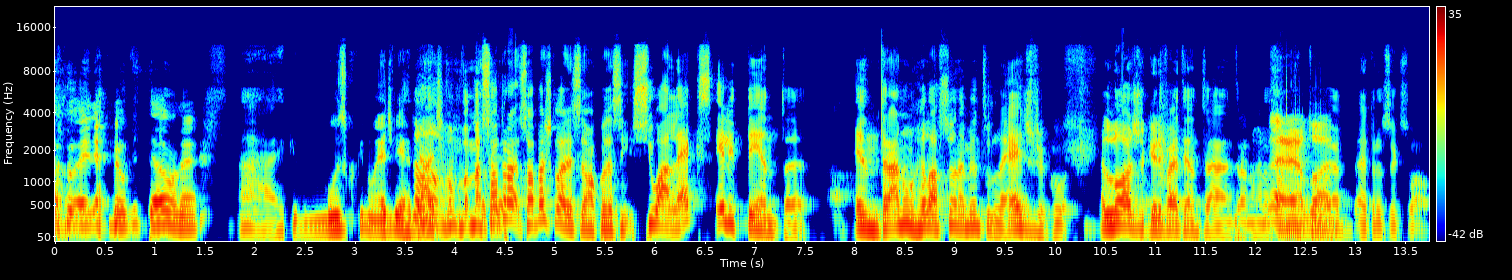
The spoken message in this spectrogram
ele é meu Vitão, né? Ah, que músico que não é de Não, verdade. não, vamos- mas só pra, só pra esclarecer uma coisa assim: se o Alex ele tenta entrar num relacionamento lésbico, é lógico que ele vai tentar entrar num relacionamento lógico. he- heterossexual.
